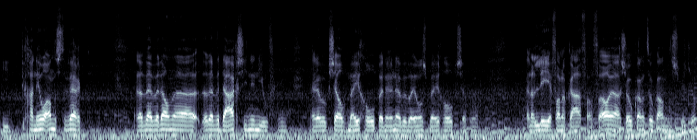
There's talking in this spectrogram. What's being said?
Die gaan heel anders te werk. En dat hebben we, dan, dat hebben we daar gezien in die oefening. En dat hebben we ook zelf meegeholpen en hun hebben bij ons meegeholpen. Zeg maar. En dan leer je van elkaar van, van, oh ja, zo kan het ook anders. Weet je wel.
